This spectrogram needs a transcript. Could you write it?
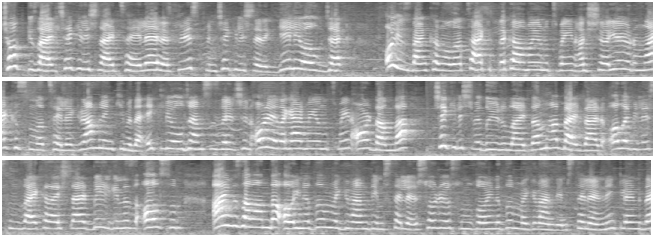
çok güzel çekilişler TL ve free spin çekilişleri geliyor olacak. O yüzden kanala takipte kalmayı unutmayın. Aşağıya yorumlar kısmına Telegram linkimi de ekliyor olacağım sizler için. Oraya da gelmeyi unutmayın. Oradan da çekiliş ve duyurulardan haberdar olabilirsiniz arkadaşlar. Bilginiz olsun. Aynı zamanda oynadığım ve güvendiğim siteleri soruyorsunuz. Oynadığım ve güvendiğim sitelerin linklerini de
